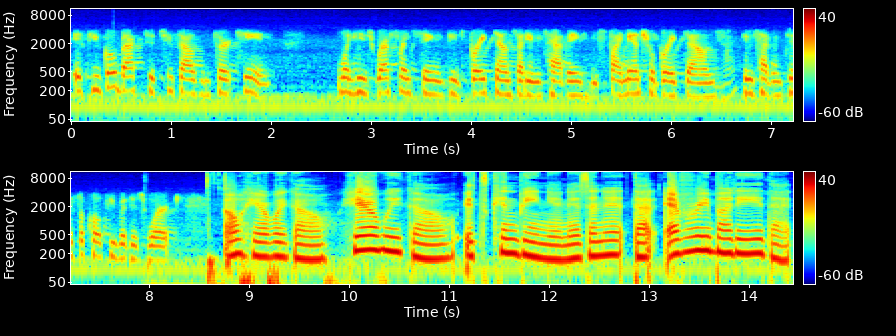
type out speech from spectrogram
if you go back to 2013, when he's referencing these breakdowns that he was having, these financial breakdowns, mm-hmm. he was having difficulty with his work. Oh, here we go. Here we go. It's convenient, isn't it? That everybody that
